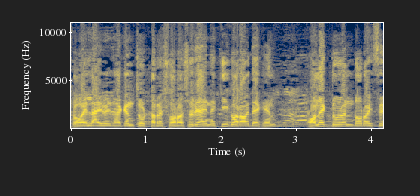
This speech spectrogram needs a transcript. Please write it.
সবাই লাইভে থাকেন চোরটারে সরাসরি আইনে কি করা হয় দেখেন। অনেক দৌড়ান দৌড়াইছে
